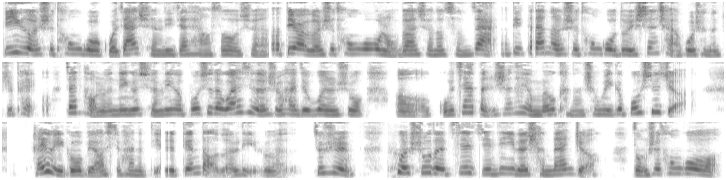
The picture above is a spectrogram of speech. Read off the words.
第一个是通过国家权力加强所有权，那第二个是通过垄断权的存在，第三呢是通过对生产过程的支配。在讨论那个权力和剥削的关系的时候，他就问说，呃，国家本身它有没有可能成为一个剥削者？还有一个我比较喜欢的点是颠倒的理论，就是特殊的阶级利益的承担者总是通过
